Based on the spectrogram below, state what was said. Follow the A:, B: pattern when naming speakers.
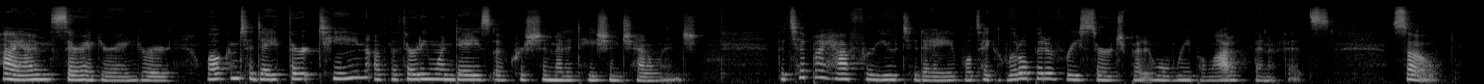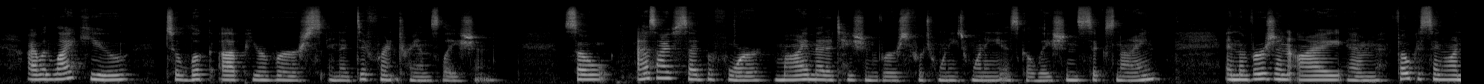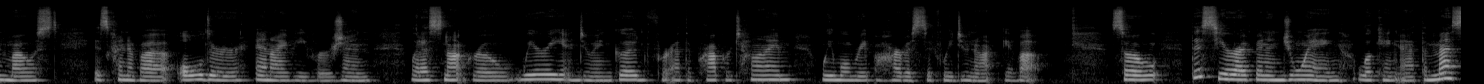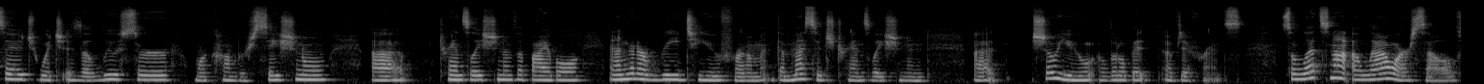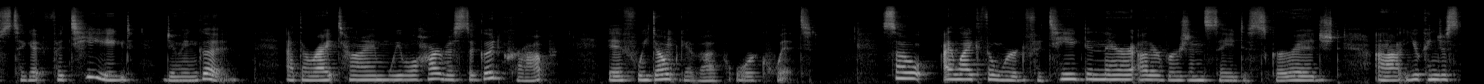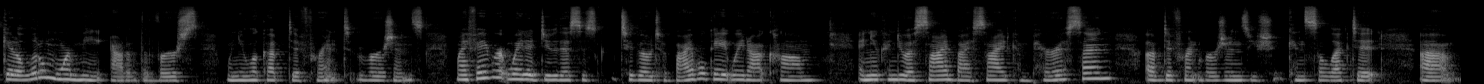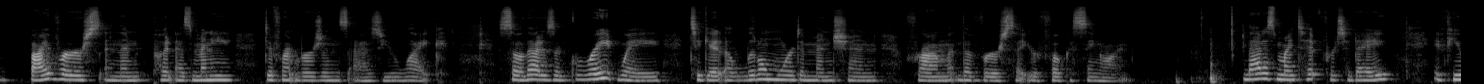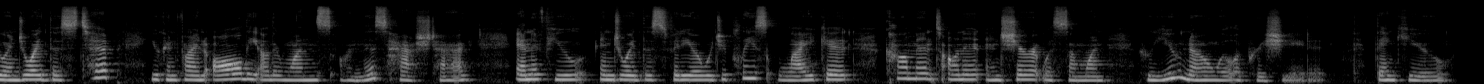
A: Hi, I'm Sarah Geringer. Welcome to day 13 of the 31 Days of Christian Meditation Challenge. The tip I have for you today will take a little bit of research, but it will reap a lot of benefits. So, I would like you to look up your verse in a different translation. So, as I've said before, my meditation verse for 2020 is Galatians 6 9. And the version I am focusing on most is kind of a older NIV version. Let us not grow weary in doing good, for at the proper time we will reap a harvest if we do not give up. So this year I've been enjoying looking at the message, which is a looser, more conversational uh, translation of the Bible. And I'm going to read to you from the message translation and uh, show you a little bit of difference. So let's not allow ourselves to get fatigued doing good. At the right time, we will harvest a good crop if we don't give up or quit. So I like the word fatigued in there. Other versions say discouraged. Uh, you can just get a little more meat out of the verse when you look up different versions. My favorite way to do this is to go to BibleGateway.com and you can do a side by side comparison of different versions. You should, can select it uh, by verse and then put as many different versions as you like. So that is a great way to get a little more dimension from the verse that you're focusing on. That is my tip for today. If you enjoyed this tip, you can find all the other ones on this hashtag. And if you enjoyed this video, would you please like it, comment on it, and share it with someone who you know will appreciate it. Thank you.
